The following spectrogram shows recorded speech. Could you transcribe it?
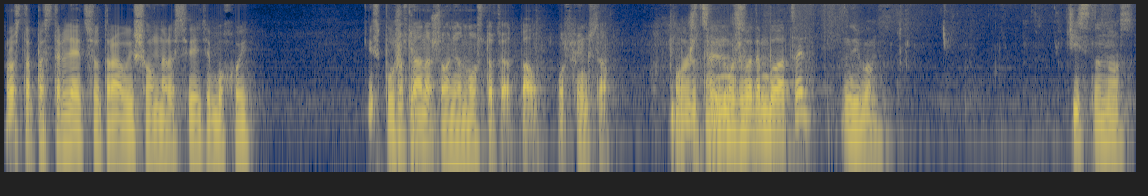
Просто пострелять с утра вышел на рассвете бухой. Из пушки. Странно, что у него нос только отпал у сфинкса. Он же целился. Может, в этом была цель? Ну, типа, чисто нос.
